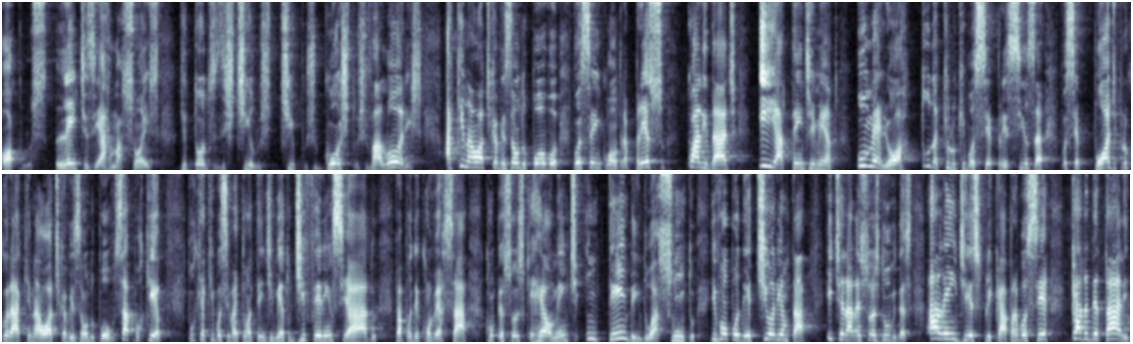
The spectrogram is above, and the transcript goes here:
óculos, lentes e armações de todos os estilos, tipos, gostos, valores. Aqui na Ótica Visão do Povo você encontra preço, qualidade e atendimento. O melhor, tudo aquilo que você precisa, você pode procurar aqui na Ótica Visão do Povo. Sabe por quê? Porque aqui você vai ter um atendimento diferenciado, vai poder conversar com pessoas que realmente entendem do assunto e vão poder te orientar e tirar as suas dúvidas, além de explicar para você cada detalhe,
